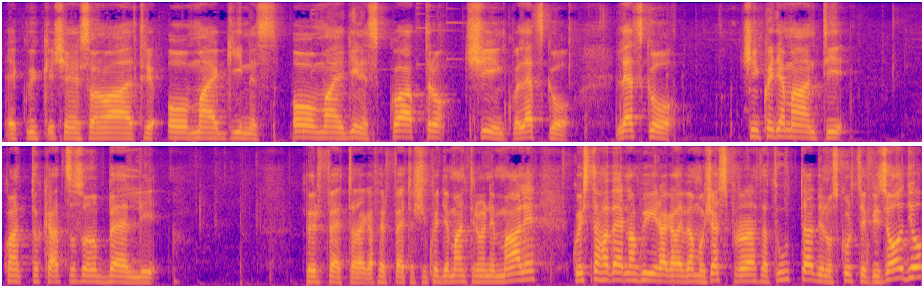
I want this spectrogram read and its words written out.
E qui che ce ne sono altri. Oh my goodness oh my goodness. 4 5 let's go. Let's go. 5 diamanti. Quanto cazzo sono belli Perfetto raga, perfetto, 5 diamanti non è male. Questa caverna qui raga l'abbiamo già esplorata tutta nello scorso episodio.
